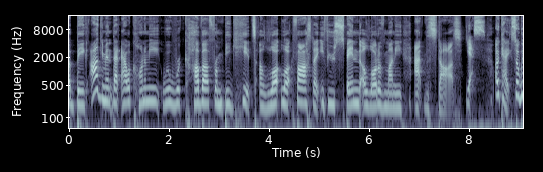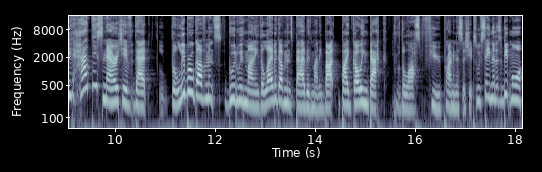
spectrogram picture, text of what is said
a big argument that our economy will recover from big hits a lot, lot faster if you spend a lot of money at the start. Yes. Okay, so we've had this narrative that the Liberal government's good with money, the Labor government's bad with money, but by going back for the last few prime ministerships, we've seen that it's a bit more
